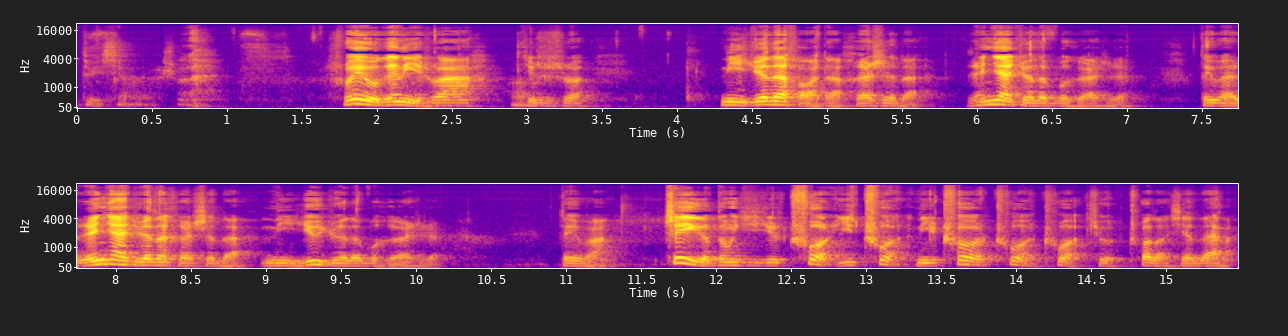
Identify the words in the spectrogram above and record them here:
对象了，是吧？所以我跟你说啊，嗯就是说，你觉得好的、合适的，人家觉得不合适，对吧？人家觉得合适的，你就觉得不合适，对吧？这个东西就错一错，你错错错就错到现在了。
